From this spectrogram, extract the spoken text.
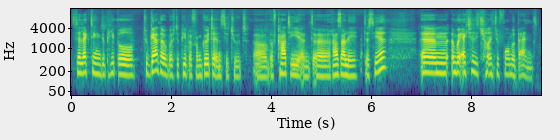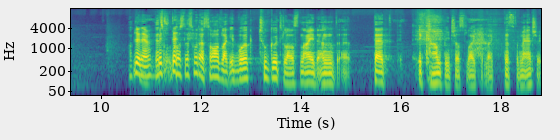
selecting the people together with the people from Goethe Institute, uh, with Kati and uh, Razale this year. Um, and we're actually trying to form a band. You know, That's because that's what I thought. Like it worked too good last night, and uh, that it can't be just like like that's the magic.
